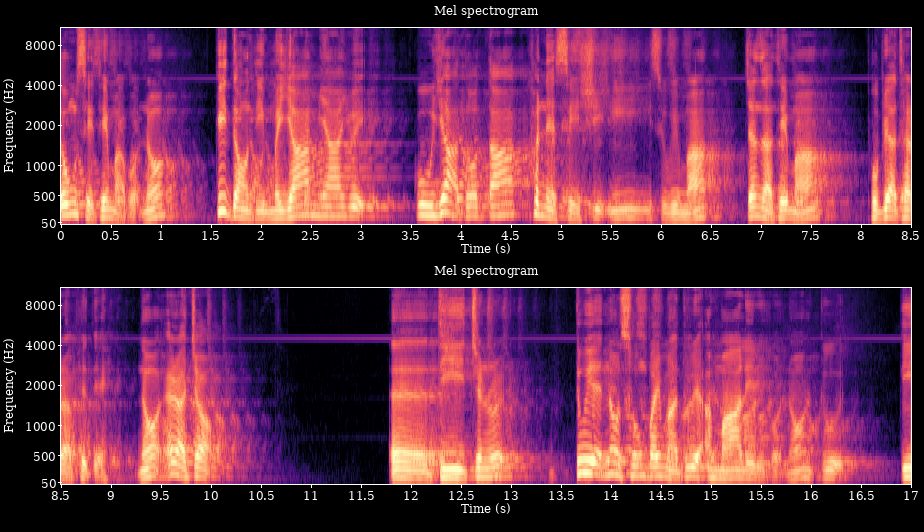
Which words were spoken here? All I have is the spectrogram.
30ထဲမှာပေါ့နော်။ကိတောင်ဒီမယားများ၍ကူရသောသား80ရှိ၏ဆိုပြီးမှကျမ်းစာထဲမှာဖော်ပြထားတာဖြစ်တယ်။နော်အဲ့ဒါကြောင့် အဲဒီကျွန်တော်သူ့ရဲ့နောက်ဆုံးပိုင်းမှာသူ့ရဲ့အမားလေးတွေပေါ့နော်သူဒီ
